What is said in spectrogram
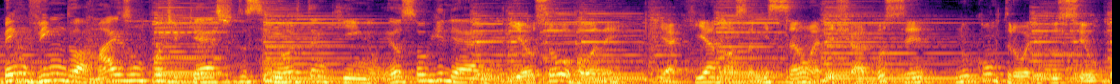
Bem-vindo a mais um podcast do Senhor Tanquinho. Eu sou o Guilherme. E eu sou o Rony, e aqui a nossa missão é deixar você no controle do seu corpo.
